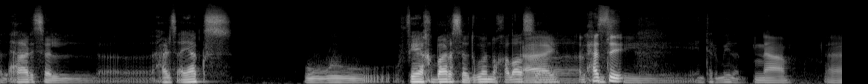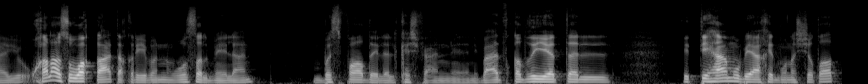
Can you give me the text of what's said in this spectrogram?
الحارس ال- آه، حارس أياكس. وفي أخبار هسه بتقول إنه خلاص الحسي- انتر ميلان. نعم. آه وخلاص وقع تقريبا وصل ميلان بس فاضي للكشف عنه يعني بعد قضية اتهامه بياخذ منشطات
